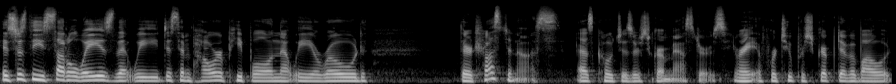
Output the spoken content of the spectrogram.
it's just these subtle ways that we disempower people and that we erode their trust in us as coaches or scrum masters, right? If we're too prescriptive about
